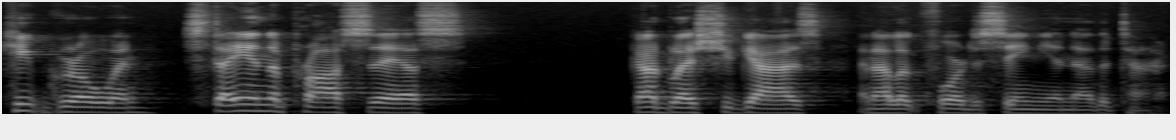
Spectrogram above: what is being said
Keep growing. Stay in the process. God bless you guys, and I look forward to seeing you another time.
